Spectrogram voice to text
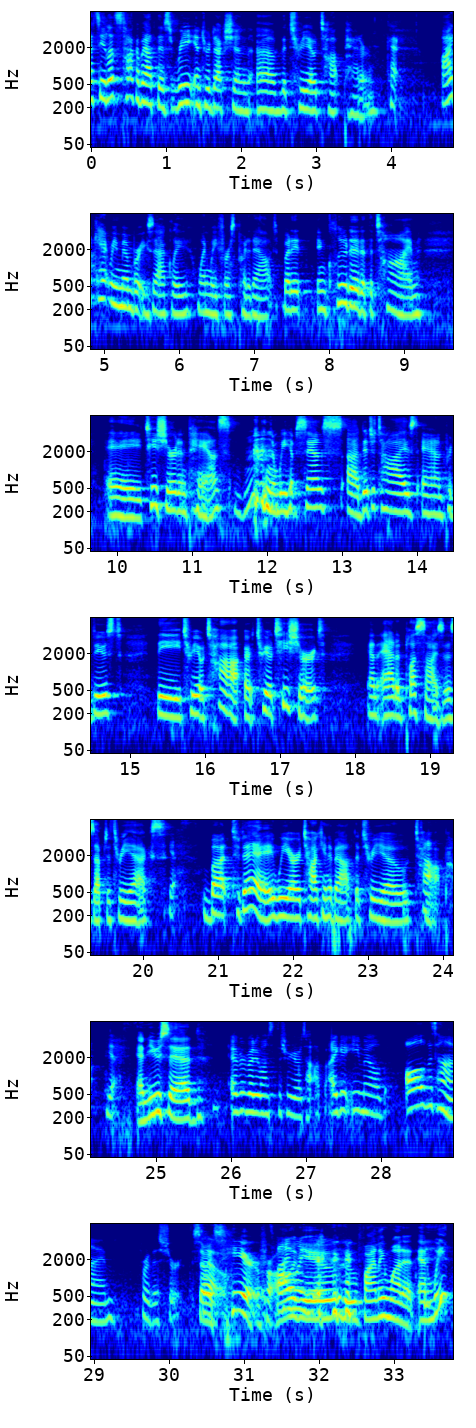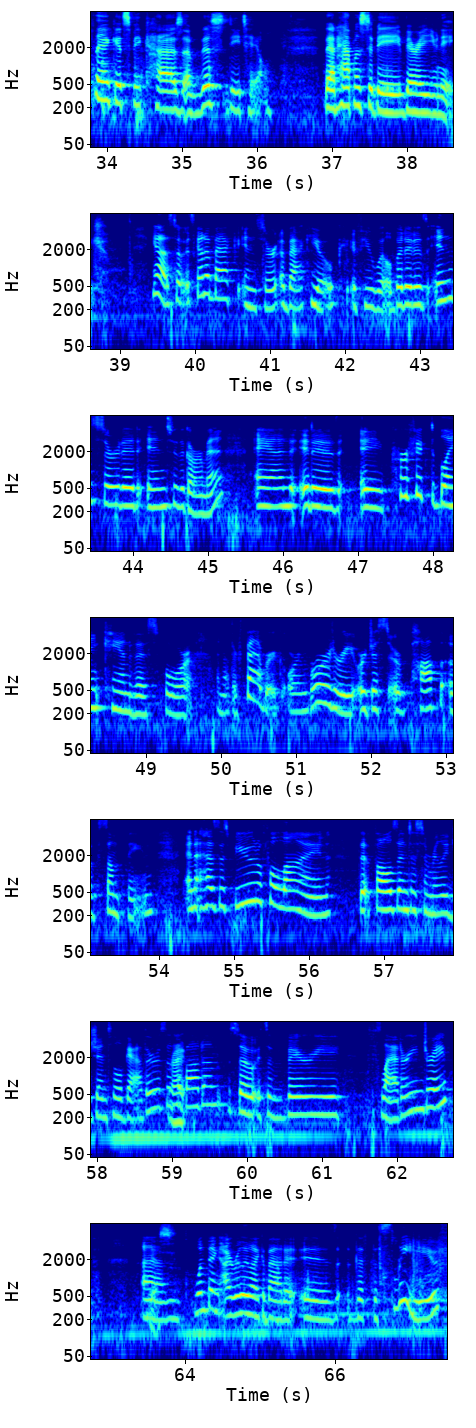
Betsy, let's talk about this reintroduction of the trio top pattern. Okay. I can't remember exactly when we first put it out, but it included at the time a t-shirt and pants. Mm-hmm. we have since uh, digitized and produced the trio top, trio t-shirt and added plus sizes up to 3x. Yes. But today we are talking about the trio top. Yes. And you said, Everybody wants the trio top. I get emails all the time for this shirt. so, it's here for it's all of you who finally want it. And we think it's because of this detail that happens to be very unique. Yeah, so it's got a back insert, a back yoke, if you will, but it is inserted into the garment and it is a perfect blank canvas for another fabric or embroidery or just a pop of something. And it has this beautiful line that falls into some really gentle gathers at Right. the bottom. So it's a very flattering drape. Um, Yes. One thing I really like about it is that the sleeve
